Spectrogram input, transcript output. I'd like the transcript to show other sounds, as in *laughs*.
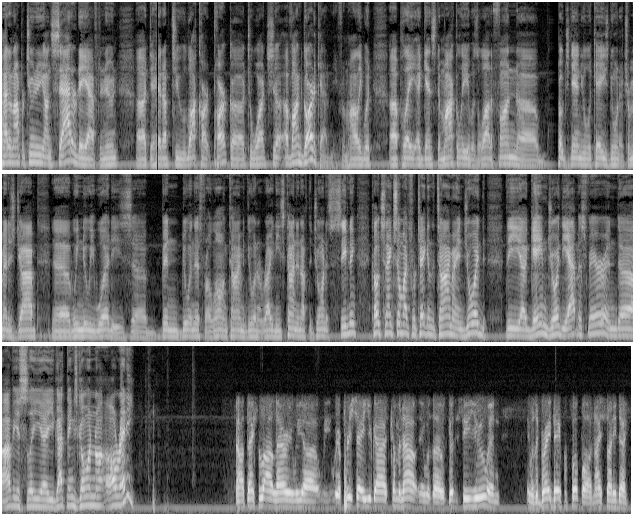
Had an opportunity on Saturday afternoon uh, to head up to Lockhart Park uh, to watch uh, Avant Garde Academy from Hollywood uh, play against Immokalee. It was a lot of fun. Uh, Coach Daniel LeCay is doing a tremendous job. Uh, we knew he would. He's been doing this for a long time and doing it right, and he's kind enough to join us this evening. Coach, thanks so much for taking the time. I enjoyed the game, enjoyed the atmosphere, and obviously you got things going already. Uh, thanks a lot, Larry. We, uh, we we appreciate you guys coming out. It was uh, it was good to see you, and it was a great day for football. Nice sunny day.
